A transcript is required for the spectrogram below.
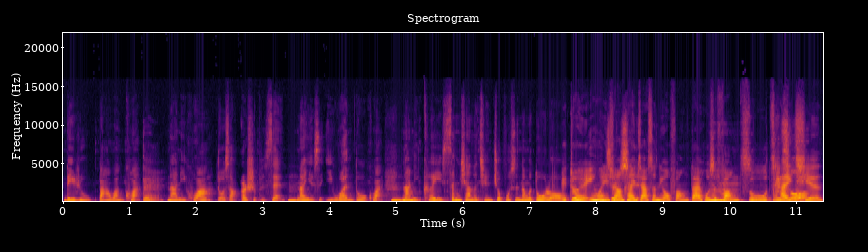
例如八万块，对，那你花多少？二十 percent，那也是一万多块。嗯，那你可以剩下的钱就不是那么多喽。哎，对，因为你想想看，是是假设你有房贷或是房租、嗯、菜钱。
